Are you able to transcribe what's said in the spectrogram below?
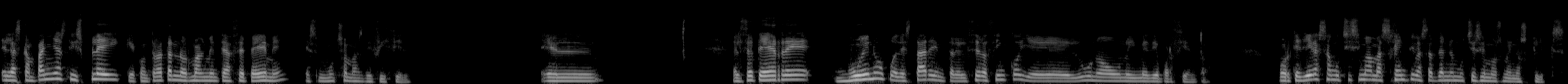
En las campañas display que contratan normalmente a CPM es mucho más difícil. El, el CTR bueno puede estar entre el 0,5 y el 1 o 1,5% porque llegas a muchísima más gente y vas a tener muchísimos menos clics.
